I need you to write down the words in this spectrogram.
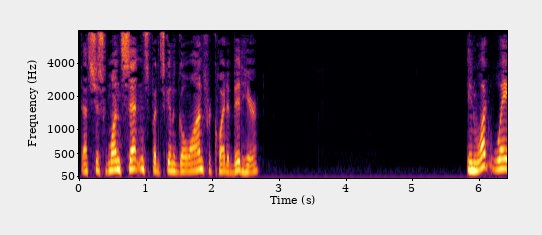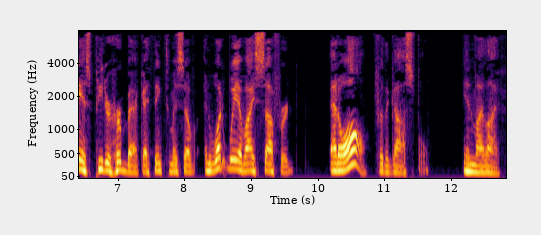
That's just one sentence, but it's going to go on for quite a bit here. In what way has Peter Herbeck, I think to myself, in what way have I suffered at all for the gospel in my life?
